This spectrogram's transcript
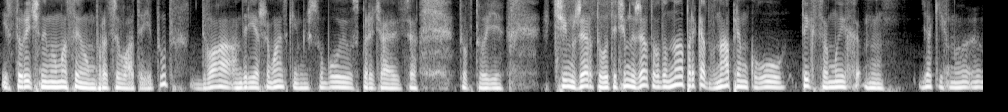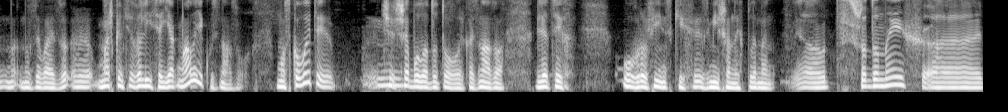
історичними масивами працювати. І тут два Андрія Шиманські між собою сперечаються. Тобто, чим жертвувати, чим не жертвувати. Ну, наприклад, в напрямку тих самих. Як їх на- на- називають? Е, Мешканці Залісся як мали якусь назву? Московити? Чи ще була до того якась назва для цих угрофінських змішаних племен? Е, От щодо них, е,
